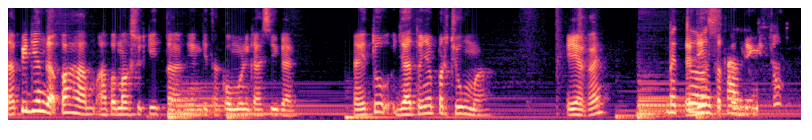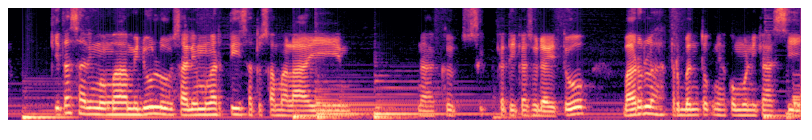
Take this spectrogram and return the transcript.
tapi dia nggak paham apa maksud kita yang kita komunikasikan. Nah itu jatuhnya percuma, iya kan? Jadi Betul yang terpenting sekali. itu kita saling memahami dulu, saling mengerti satu sama lain. Nah, ke- ketika sudah itu, barulah terbentuknya komunikasi.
